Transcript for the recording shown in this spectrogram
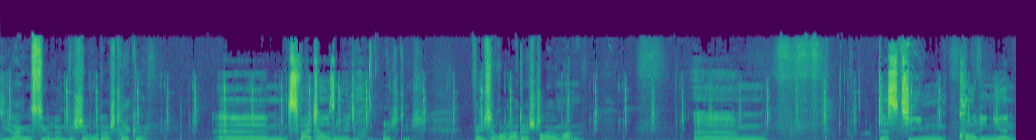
Wie lang ist die olympische Ruderstrecke? Ähm, 2000 Meter. Richtig. Welche Rolle hat der Steuermann? Ähm, das Team koordinieren.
